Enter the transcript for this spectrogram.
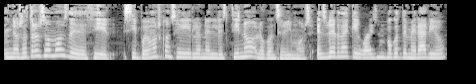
Nosotros somos de decir, si podemos conseguirlo en el destino, lo conseguimos. Es verdad que igual es un poco temerario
